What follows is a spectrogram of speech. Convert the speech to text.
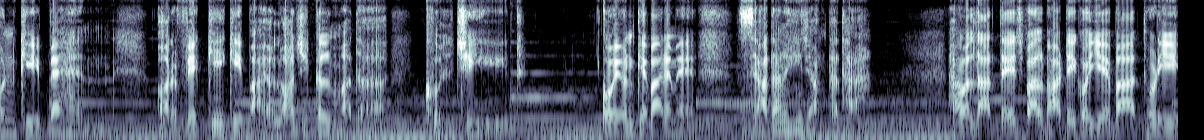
उनकी बहन और विक्की की बायोलॉजिकल मदर खुलजीत कोई उनके बारे में ज़्यादा नहीं जानता था। हवलदार तेजपाल भाटी को यह बात थोड़ी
